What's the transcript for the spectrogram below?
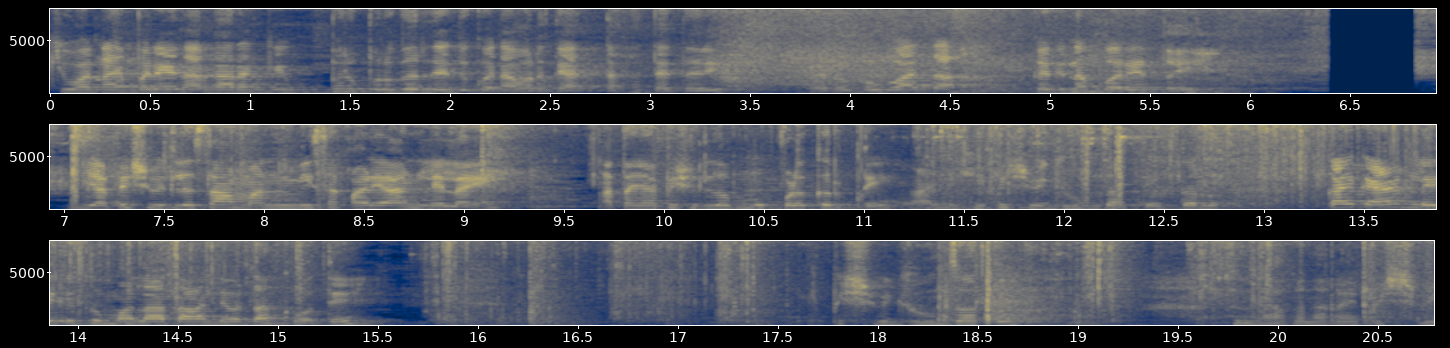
किंवा नाही पण येणार कारण की भरपूर गर्दी आहे दुकानावरती आत्ता सध्या तरी. तर बघू आता कधी नंबर येतो आहे या पिशवीतलं सामान मी सकाळी आणलेलं आहे. आता या पिशवीतलं मोकळं करते आणि ही पिशवी घेऊन जाते. तर काय काय आणलं आहे ते तुम्हाला आता आल्यावर दाखवते. पिशवी घेऊन जाते. लागणार आहे पिशवी.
